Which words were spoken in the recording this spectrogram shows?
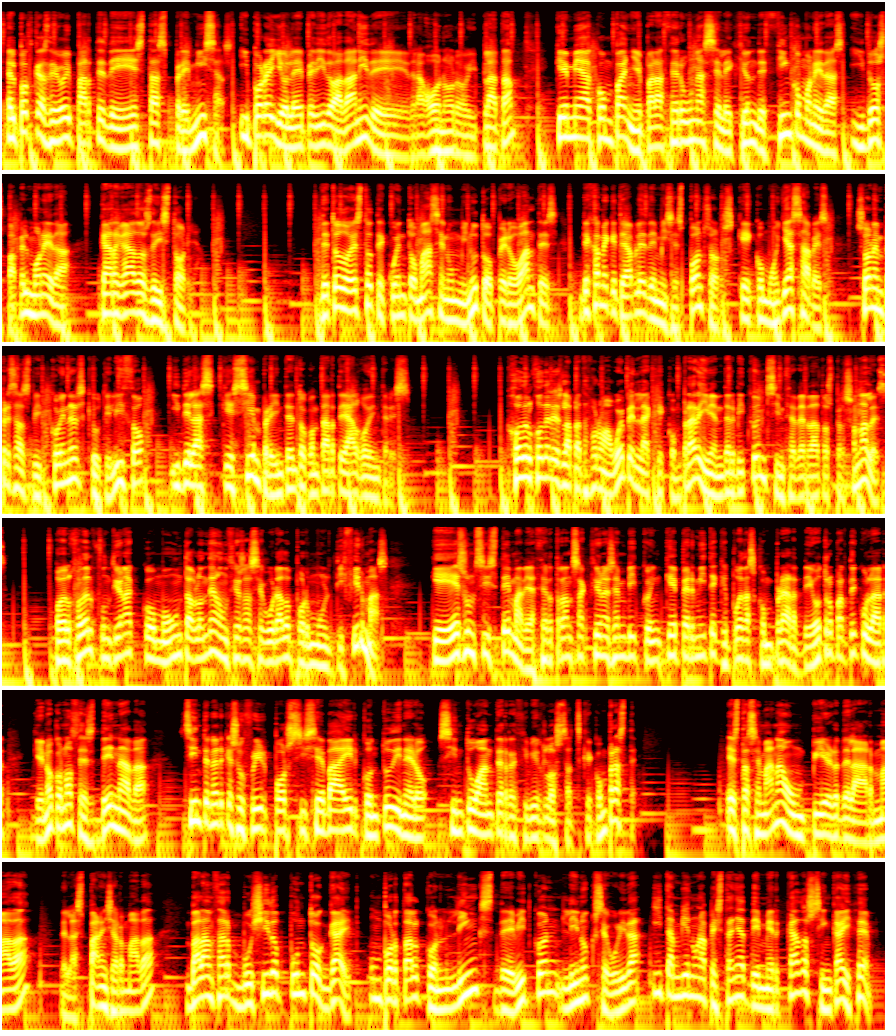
El podcast de hoy parte de estas premisas y por ello le he pedido a Dani de Dragón Oro y Plata que me acompañe para hacer una selección de 5 monedas y 2 papel moneda cargados de historia. De todo esto te cuento más en un minuto, pero antes, déjame que te hable de mis sponsors, que como ya sabes, son empresas bitcoiners que utilizo y de las que siempre intento contarte algo de interés. Hodel Hodel es la plataforma web en la que comprar y vender bitcoin sin ceder datos personales. Hodel funciona como un tablón de anuncios asegurado por multifirmas, que es un sistema de hacer transacciones en Bitcoin que permite que puedas comprar de otro particular que no conoces de nada sin tener que sufrir por si se va a ir con tu dinero sin tú antes recibir los sats que compraste. Esta semana un peer de la Armada, de la Spanish Armada, va a lanzar Bushido.guide, un portal con links de Bitcoin, Linux, seguridad y también una pestaña de mercados sin K y C.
